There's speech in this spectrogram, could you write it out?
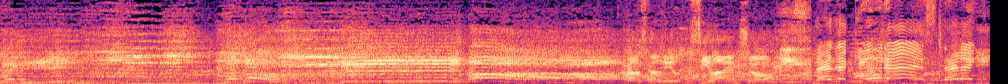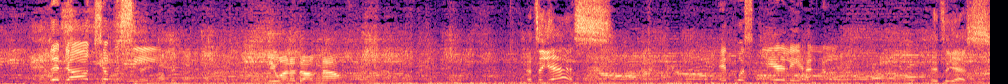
How's sea lion show? They're the cutest. They're like the dogs of the sea. Do you want a dog now? That's a yes. It was clearly a no. It's a yes.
